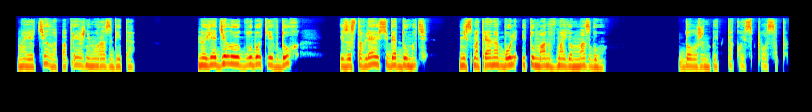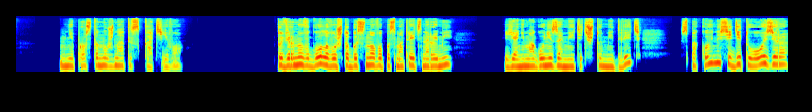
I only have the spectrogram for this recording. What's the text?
мое тело по-прежнему разбито. Но я делаю глубокий вдох и заставляю себя думать, несмотря на боль и туман в моем мозгу. Должен быть такой способ. Мне просто нужно отыскать его. Повернув голову, чтобы снова посмотреть на Реми, я не могу не заметить, что медведь спокойно сидит у озера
